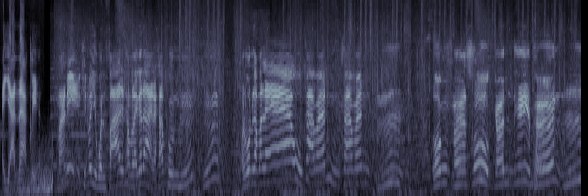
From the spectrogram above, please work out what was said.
ไอ้ยานน่าเกลียด มานี่คิดว่าอยู่บนฟ้าจะทำอะไรก็ได้นะครับ คุณหืมหืมมันวนกลับมาแล้วฆ่ามันฆ่ามันลงมาสู้กันที่พื้นหืม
